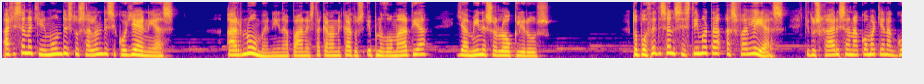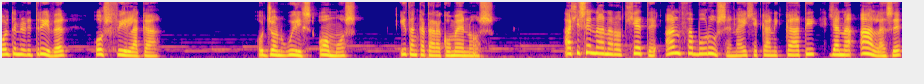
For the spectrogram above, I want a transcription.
άρχισαν να κοιμούνται στο σαλόνι της οικογένειας, αρνούμενοι να πάνε στα κανονικά τους υπνοδωμάτια για μήνες ολόκληρους. Τοποθέτησαν συστήματα ασφαλείας και τους χάρισαν ακόμα και ένα Golden Retriever ως φύλακα. Ο John Wills όμως ήταν καταρακωμένος. Άρχισε να αναρωτιέται αν θα μπορούσε να είχε κάνει κάτι για να άλλαζε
